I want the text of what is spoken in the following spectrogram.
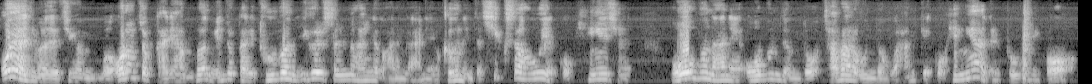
오해하지 마세요. 지금 뭐 오른쪽 다리 한 번, 왼쪽 다리 두 번 이걸 설명하려고 하는 거 아니에요. 그거는 이제 식사 후에 꼭 행해셔 5분 안에 5분 정도 자바로 운동과 함께 꼭 행해야 될 부분이고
